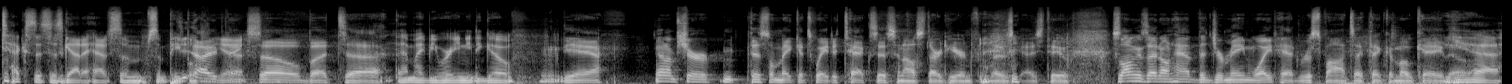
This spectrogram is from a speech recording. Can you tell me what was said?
Texas has got to have some some people. I yeah. think so, but uh, That might be where you need to go. Yeah. And I'm sure this will make its way to Texas, and I'll start hearing from those guys too. As long as I don't have the Jermaine Whitehead response, I think I'm okay, though. Yeah.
